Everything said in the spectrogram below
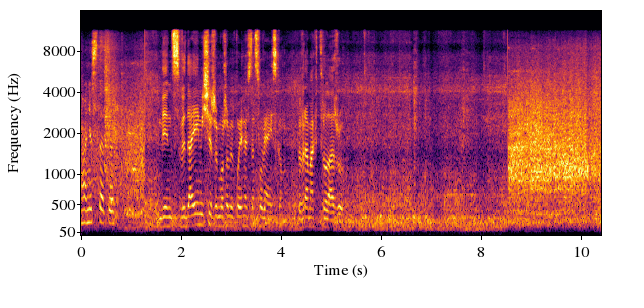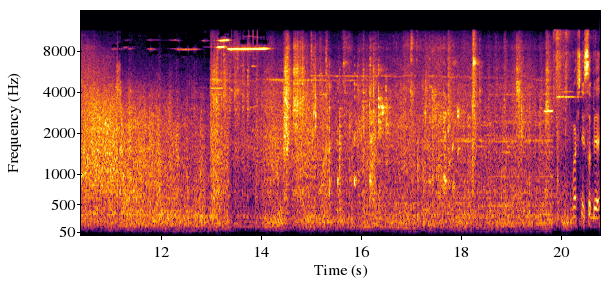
No niestety. Więc wydaje mi się, że możemy pojechać na Słowiańską w ramach trolażu. Właśnie sobie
